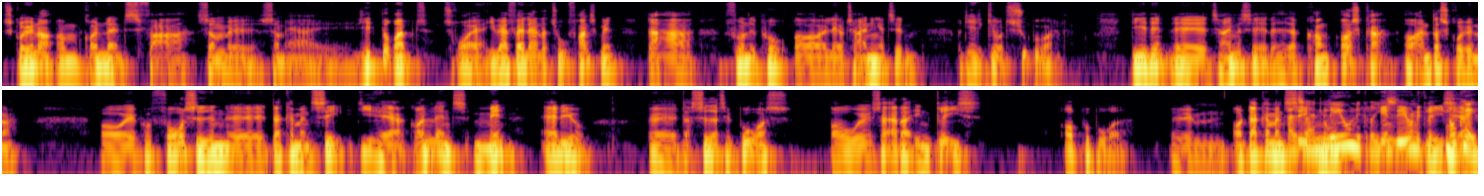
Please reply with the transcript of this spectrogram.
skrøner om Grønlands far, som, øh, som er øh, lidt berømt, tror jeg. I hvert fald er der to franskmænd, der har fundet på at lave tegninger til den. Og det har de gjort super godt. Det er den øh, tegneserie, der hedder Kong Oscar og andre skrøner. Og øh, på forsiden, øh, der kan man se de her Grønlands mænd, er det jo, øh, der sidder til bords, og øh, så er der en gris op på bordet. Øhm, og der kan man Altså se en nogle- levende gris? En levende gris, Okay.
